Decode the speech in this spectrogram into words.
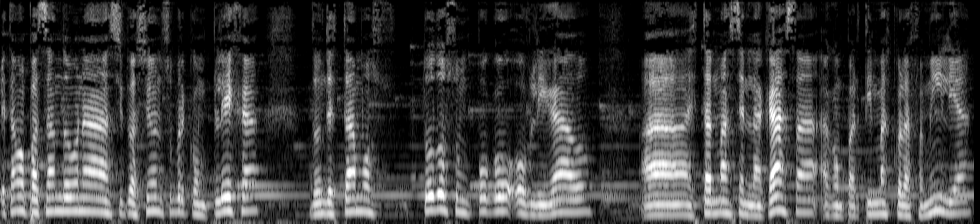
Estamos pasando una situación súper compleja donde estamos todos un poco obligados a estar más en la casa, a compartir más con la familia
